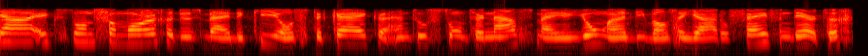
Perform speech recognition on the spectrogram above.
Ja, ik stond vanmorgen dus bij de kiosk te kijken en toen stond er naast mij een jongen, die was een jaar of 35.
